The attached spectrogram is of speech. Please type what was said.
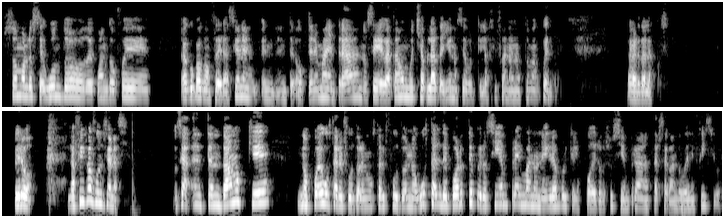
somos los segundos de cuando fue la Copa Confederación en, obtener más entradas. No sé, gastamos mucha plata, yo no sé por qué la FIFA no nos toma en cuenta. La verdad, las cosas. Pero la FIFA funciona así. O sea, entendamos que nos puede gustar el fútbol, me gusta el fútbol, nos gusta el deporte, pero siempre hay mano negra porque los poderosos siempre van a estar sacando beneficios.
